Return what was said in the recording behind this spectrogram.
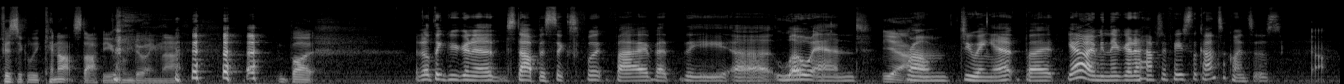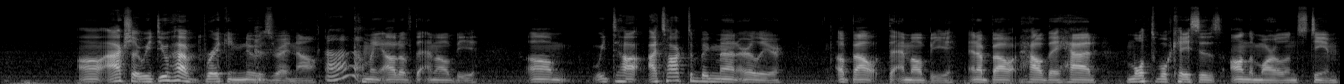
physically cannot stop you from doing that. but I don't think you're gonna stop a six foot five at the uh, low end Yeah. from doing it, but yeah, I mean they're gonna have to face the consequences. Yeah. Uh, actually, we do have breaking news right now Oh. coming out of the MLB. Um, we talk. I talked to Big Man earlier about the MLB and about how they had multiple cases on the Marlins team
